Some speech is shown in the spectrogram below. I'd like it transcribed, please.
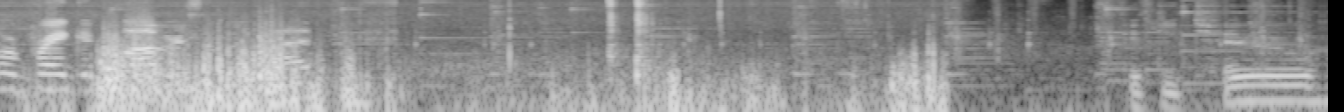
or break a club or something bad. 52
